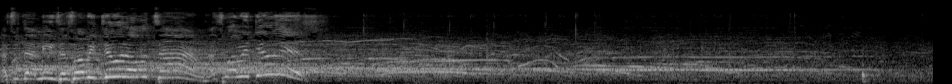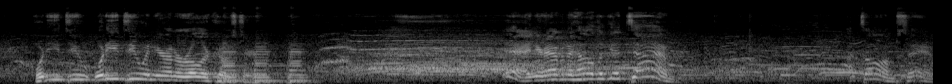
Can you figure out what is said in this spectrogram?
That's what that means. That's why we do it all the time. That's why we do this. What do you do? What do you do when you're on a roller coaster? Yeah, and you're having a hell of a good time. That's all I'm saying.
